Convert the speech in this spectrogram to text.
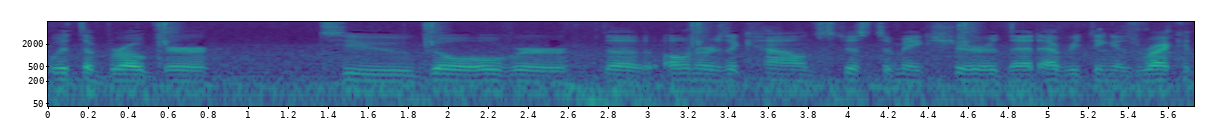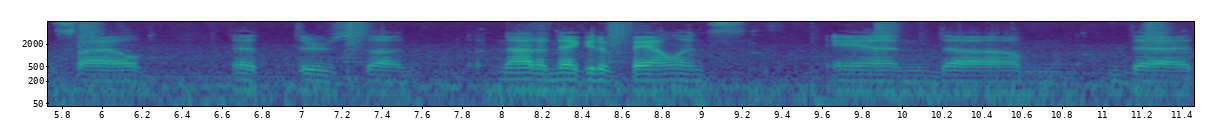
with the broker to go over the owner's accounts just to make sure that everything is reconciled, that there's uh, not a negative balance, and um, that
